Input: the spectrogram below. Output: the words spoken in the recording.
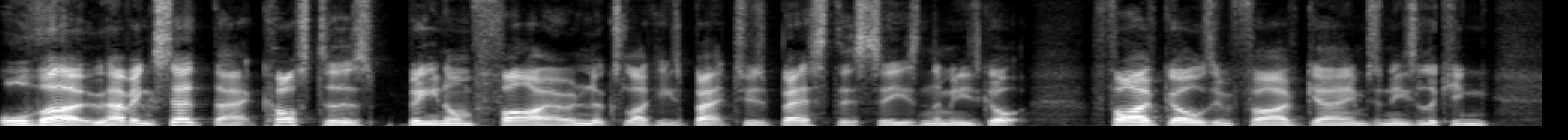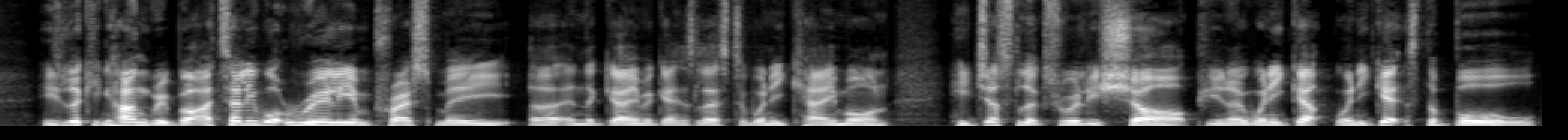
Although, having said that, Costa's been on fire and looks like he's back to his best this season. I mean, he's got five goals in five games, and he's looking he's looking hungry. But I tell you what really impressed me uh, in the game against Leicester when he came on, he just looks really sharp. You know, when he got when he gets the ball,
